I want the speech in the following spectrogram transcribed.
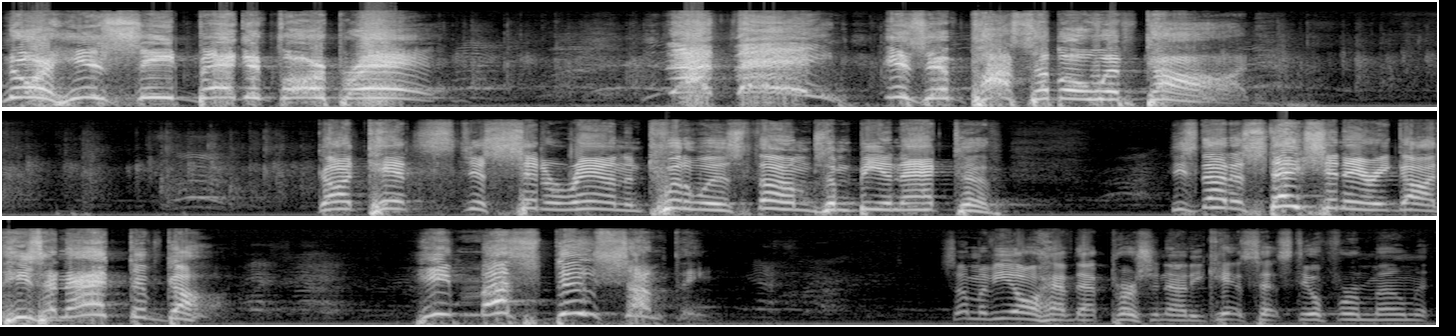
nor his seed begging for bread. Nothing is impossible with God. God can't just sit around and twiddle his thumbs and be inactive. He's not a stationary God, He's an active God. He must do something. Some of you all have that personality. You can't sit still for a moment,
